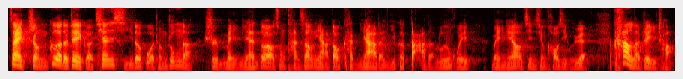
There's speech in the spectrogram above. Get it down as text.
在整个的这个迁徙的过程中呢，是每年都要从坦桑尼亚到肯尼亚的一个大的轮回，每年要进行好几个月。看了这一场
